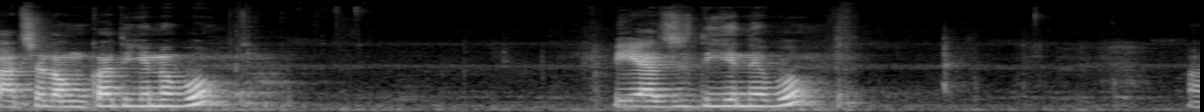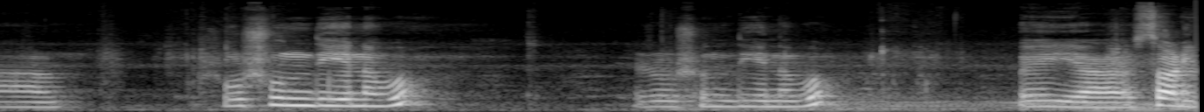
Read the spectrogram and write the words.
কাঁচা লঙ্কা দিয়ে নেব, পেঁয়াজ দিয়ে নেব রসুন দিয়ে নেব, রসুন দিয়ে নেব। এই সরি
